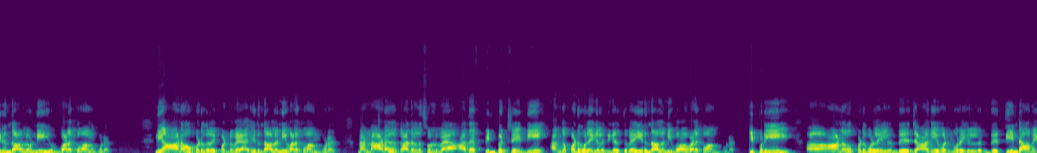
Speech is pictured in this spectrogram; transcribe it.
இருந்தாலும் நீ வழக்கு வாங்கக்கூடாது நீ ஆணவ படுகொலை பண்ணுவ இருந்தாலும் நீ வழக்கு வாங்கக்கூடாது. நான் நாடக காதல்னு சொல்லுவேன் அதை பின்பற்றி நீ அங்கே படுகொலைகளை நிகழ்த்துவ இருந்தாலும் நீ வழக்கு வாங்கக்கூடாது. இப்படி ஆணவ படுகொலையிலிருந்து ஜாதிய வன்முறைகள்லேருந்து தீண்டாமை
